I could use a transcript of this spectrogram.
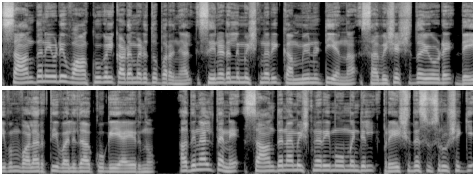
സാന്ത്വനയുടെ വാക്കുകൾ കടമെടുത്തു പറഞ്ഞാൽ സിനഡൽ മിഷണറി കമ്മ്യൂണിറ്റി എന്ന സവിശേഷതയോടെ ദൈവം വളർത്തി വലുതാക്കുകയായിരുന്നു. അതിനാൽ തന്നെ സാന്ത്വന മിഷണറി മൂവ്മെന്റിൽ പ്രേക്ഷിത ശുശ്രൂഷയ്ക്ക്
